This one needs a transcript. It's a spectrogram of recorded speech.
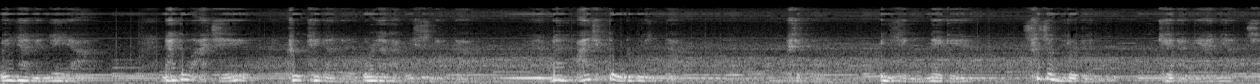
왜냐하면 얘야, 나도 아직 그 계단을 올라가고 있으니까. 난 아직도 오르고 있다. 그리고 인생은 내게 수정으로 된 계단이 아니었지.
